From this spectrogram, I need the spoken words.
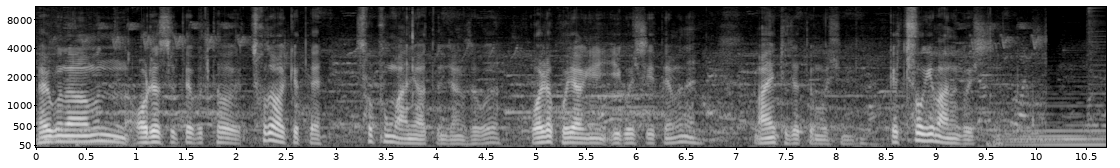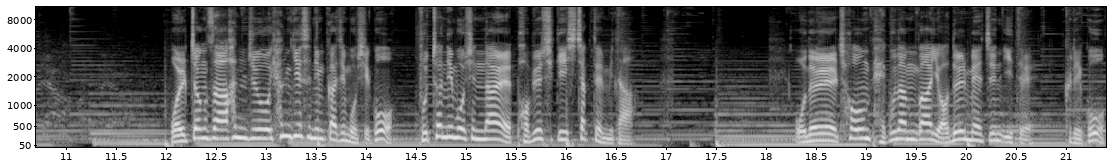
배구남은 어렸을 때부터 초등학교 때 소풍 많이 왔던 장소고요. 원래 고향이 이곳이기 때문에 많이 들렸던 곳입니다. 그 추억이 많은 곳이죠. 월정사 한 주 현기 스님까지 모시고 부처님 오신 날 법요식이 시작됩니다. 오늘 처음 배구남과 엿을 맺은 이들 그리고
